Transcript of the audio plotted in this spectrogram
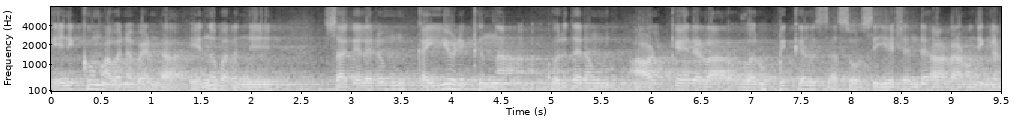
എനിക്കും അവന് വേണ്ട എന്ന് പറഞ്ഞ് സകലരും കൈയൊഴിക്കുന്ന ഒരു തരം ആൾ കേരള വെറുപ്പിക്കൽസ് അസോസിയേഷന്റെ ആളാണോ നിങ്ങൾ?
